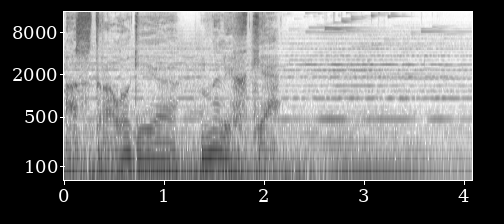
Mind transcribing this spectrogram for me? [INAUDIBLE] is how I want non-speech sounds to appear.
Астрология налегке.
